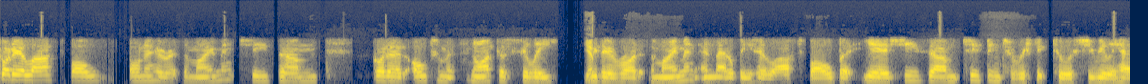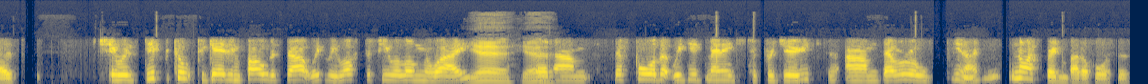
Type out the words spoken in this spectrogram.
got her last foal on her at the moment. She's um got an ultimate sniper filly Yep. with her right at the moment, and that'll be her last foal. But yeah, she's um she's been terrific to us. She really has. She was difficult to get in foal to start with. We lost a few along the way. Yeah, yeah. But um, the four that we did manage to produce, um, they were all, you know, nice bread and butter horses.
